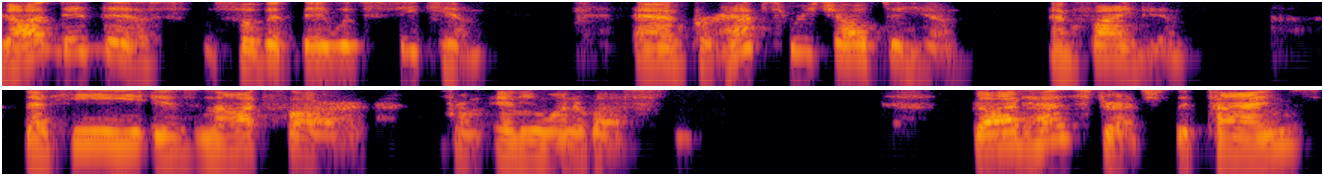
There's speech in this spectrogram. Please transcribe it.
God did this so that they would seek him and perhaps reach out to him and find him, that he is not far from any one of us. God has stretched the times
